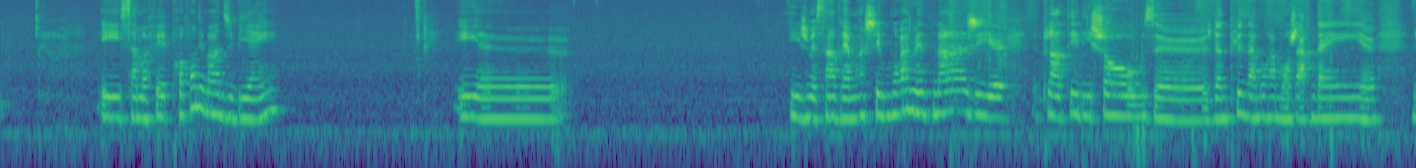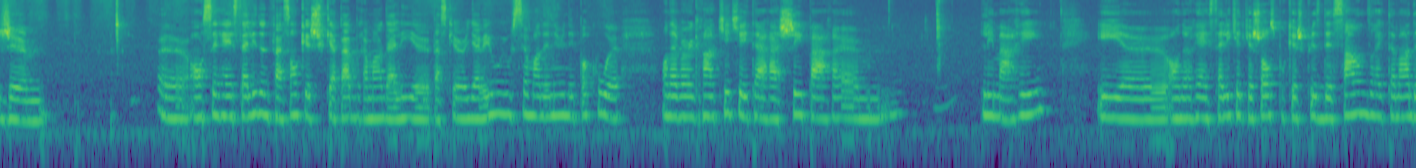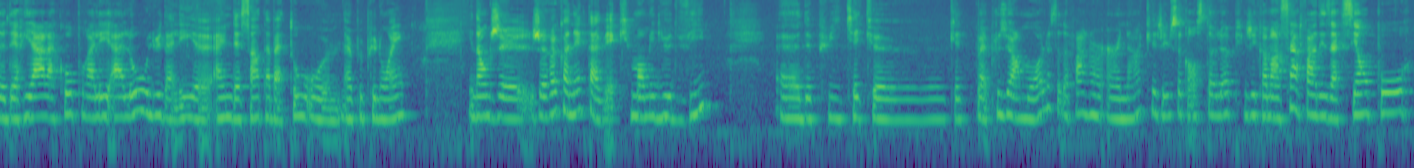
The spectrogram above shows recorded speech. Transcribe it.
Et ça m'a fait profondément du bien. Et, et je me sens vraiment chez moi maintenant. J'ai planter des choses, euh, je donne plus d'amour à mon jardin, euh, je, euh, on s'est réinstallé d'une façon que je suis capable vraiment d'aller, parce qu'il y avait eu aussi à un moment donné une époque où on avait un grand quai qui a été arraché par les marées. Et on a réinstallé quelque chose pour que je puisse descendre directement de derrière la cour pour aller à l'eau au lieu d'aller à une descente à bateau un peu plus loin. Et donc, je, reconnecte avec mon milieu de vie euh, depuis quelques, ben, plusieurs mois. Là, ça doit faire un, an que j'ai eu ce constat-là, puis que j'ai commencé à faire des actions pour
